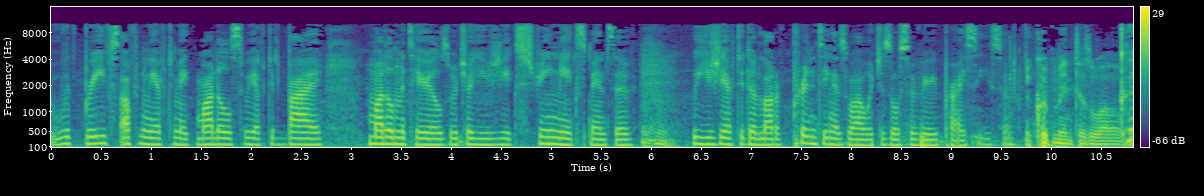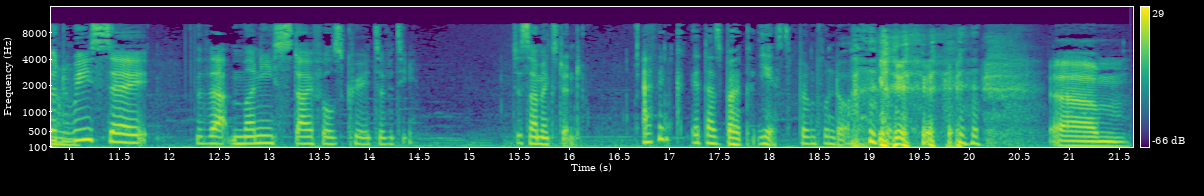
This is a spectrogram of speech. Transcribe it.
with briefs, often we have to make models. We have to buy model materials, which are usually extremely expensive. We usually have to do a lot of printing as well, which is also very pricey. So Equipment as well. Could we say that money stifles creativity to some extent? I think it does both. Yes, Bimfundo. Um,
